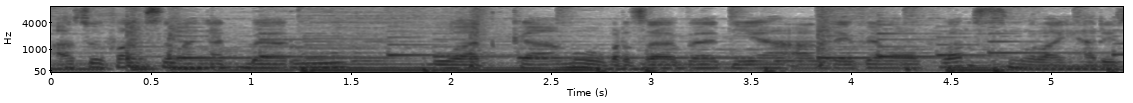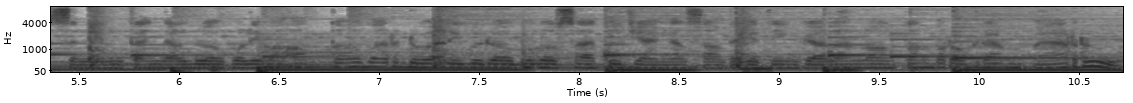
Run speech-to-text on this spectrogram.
Asupan semangat baru buat kamu persahabat ya Antv Lovers. Mulai hari Senin tanggal 25 Oktober 2021 Jangan sampai ketinggalan nonton program baru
